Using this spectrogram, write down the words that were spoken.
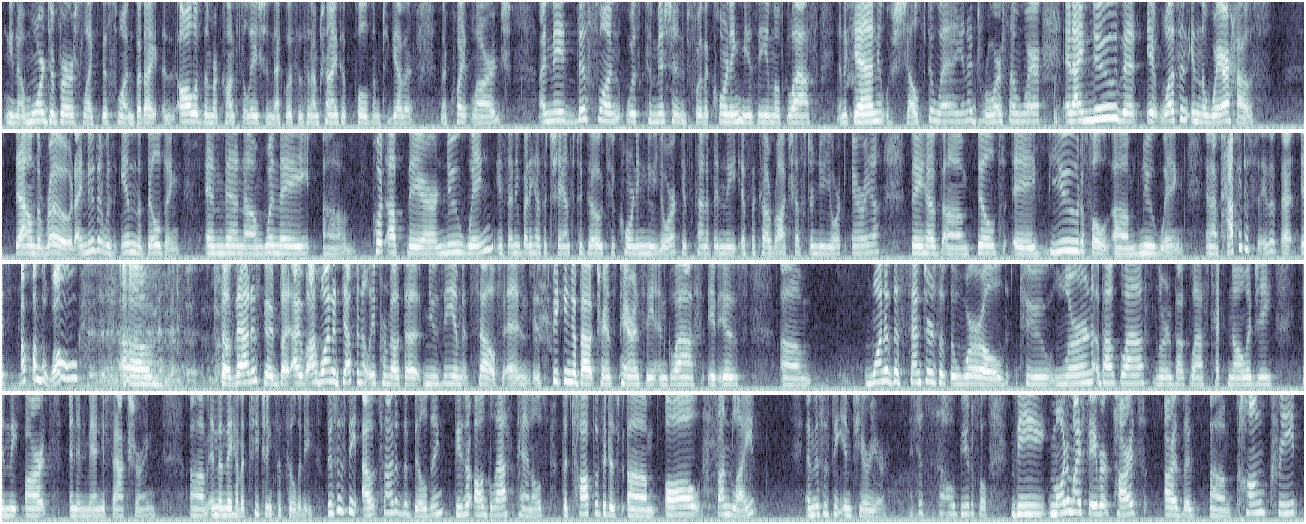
you know, more diverse like this one, but I, all of them are constellation necklaces, and I'm trying to pull them together. They're quite large. I made this one was commissioned for the Corning Museum of Glass, and again, it was shelved away in a drawer somewhere, and I knew that it wasn't in the warehouse down the road. I knew that it was in the building, and then um, when they um, put up their new wing. If anybody has a chance to go to Corning, New York, it's kind of in the Ithaca, Rochester, New York area. They have um, built a beautiful um, new wing, and I'm happy to say that, that it's up on the wall. Um, so that is good, but I, I want to definitely promote the museum itself. And speaking about transparency and glass, it is um, one of the centers of the world to learn about glass, learn about glass technology, in the arts, and in manufacturing. Um, and then they have a teaching facility. This is the outside of the building. These are all glass panels. The top of it is um, all sunlight, and this is the interior. It's just so beautiful. The, one of my favorite parts are the um, concrete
